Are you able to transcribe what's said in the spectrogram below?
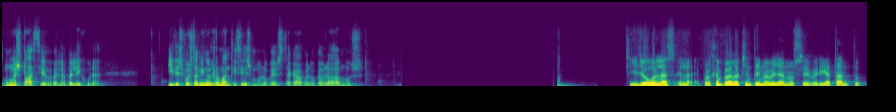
un, espacio en la película. Y después también el romanticismo, lo que destacaba, lo que hablábamos. Sí, yo en las, en la, por ejemplo, en el 89 ya no se vería tanto.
